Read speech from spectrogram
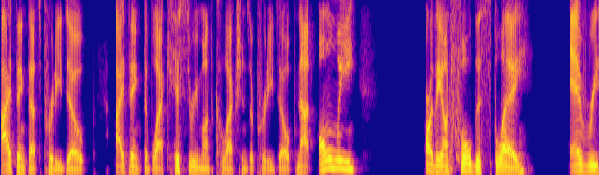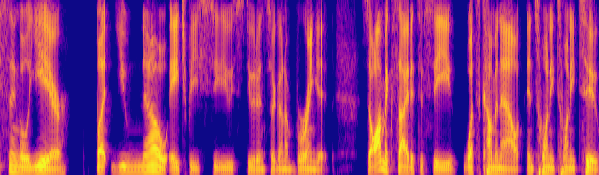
I think that's pretty dope. I think the Black History Month collections are pretty dope. Not only are they on full display every single year, but you know HBCU students are going to bring it. So I'm excited to see what's coming out in 2022.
